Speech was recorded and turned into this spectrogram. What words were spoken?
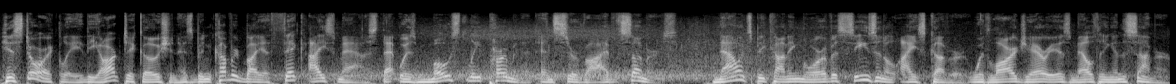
Historically, the Arctic Ocean has been covered by a thick ice mass that was mostly permanent and survived summers. Now it's becoming more of a seasonal ice cover, with large areas melting in the summer.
